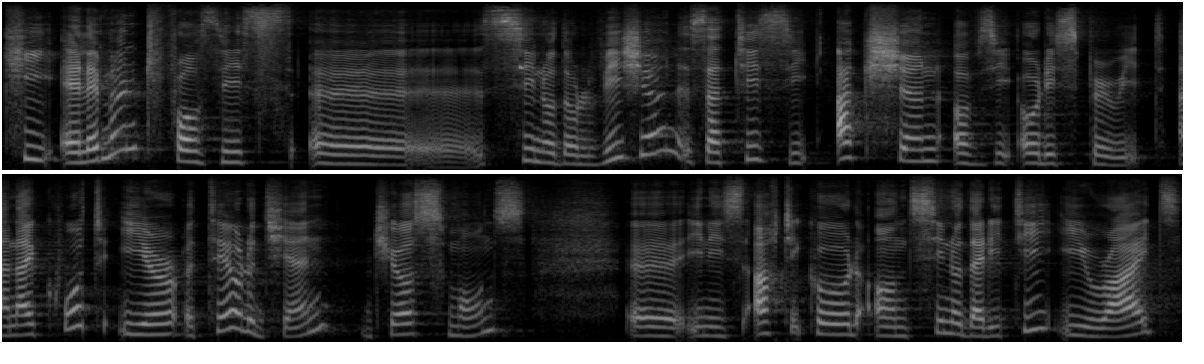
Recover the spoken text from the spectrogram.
key element for this uh, synodal vision, that is the action of the Holy Spirit. And I quote here a theologian, Jos Moons, in his article on synodality, he writes,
